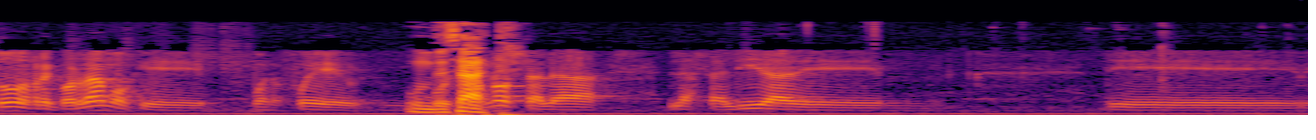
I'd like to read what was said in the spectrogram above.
Todos recordamos que bueno fue Un desastre. la, la salida de, de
